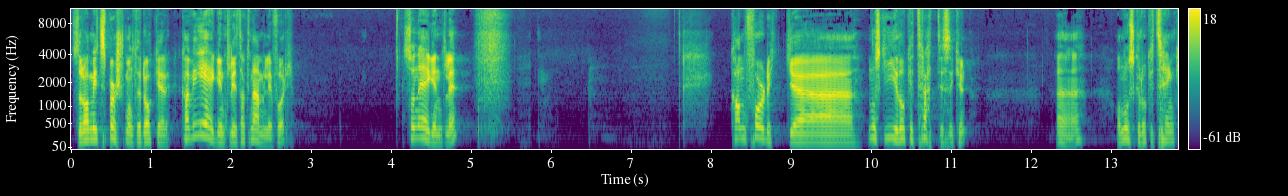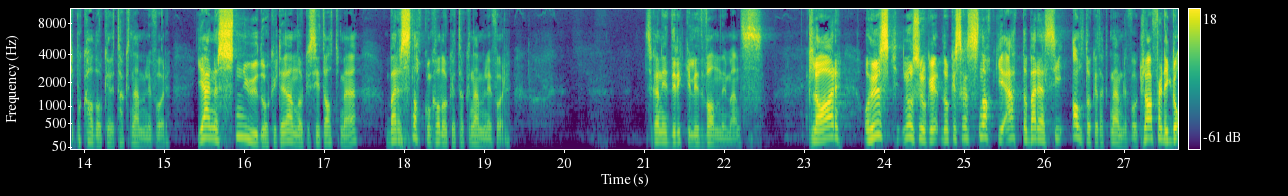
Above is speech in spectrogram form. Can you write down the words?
Så da er mitt spørsmål til dere hva er vi egentlig takknemlige for? Sånn egentlig. Kan folk eh, Nå skal jeg gi dere 30 sekunder. Eh, og nå skal dere tenke på hva dere er takknemlige for. Gjerne snu dere til den dere sitter attmed, bare snakk om hva dere er takknemlige for. Så kan jeg drikke litt vann imens. Klar? Og husk, nå skal dere, dere skal snakke i ett og bare si alt dere er takknemlige for. Klar, ferdig, gå!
